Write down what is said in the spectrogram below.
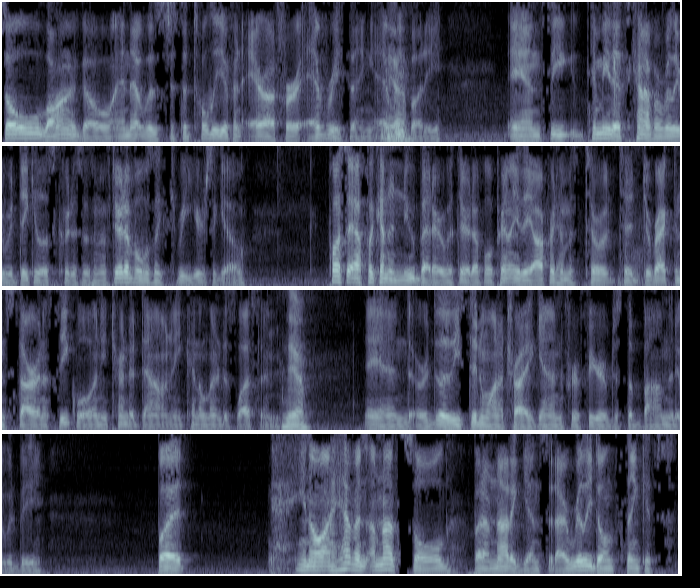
so long ago, and that was just a totally different era for everything, everybody. And see, to me, that's kind of a really ridiculous criticism. If Daredevil was like three years ago, Plus, Affleck kind of knew better with Daredevil. Apparently, they offered him to, to direct and star in a sequel, and he turned it down. And he kind of learned his lesson, Yeah. and or at least didn't want to try again for fear of just the bomb that it would be. But you know, I haven't. I'm not sold, but I'm not against it. I really don't think it's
